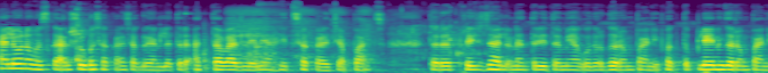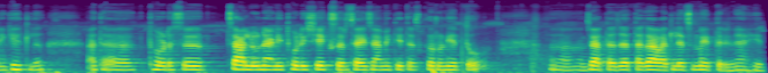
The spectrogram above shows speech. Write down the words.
हॅलो नमस्कार. शुभ सकाळ सगळ्यांना. तर आत्ता वाजलेले आहेत सकाळच्या पाच. तर फ्रेश झाल्यानंतर इथं मी अगोदर गरम पाणी फक्त प्लेन गरम पाणी घेतलं. आता थोडंसं चालून आणि थोडीशी एक्सरसाइज आम्ही तिथंच करून येतो. जाता जाता गावातल्याच मैत्रिणी आहेत.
